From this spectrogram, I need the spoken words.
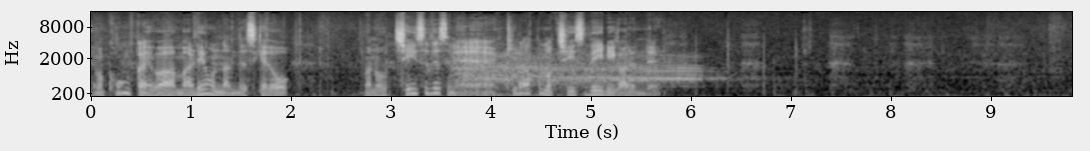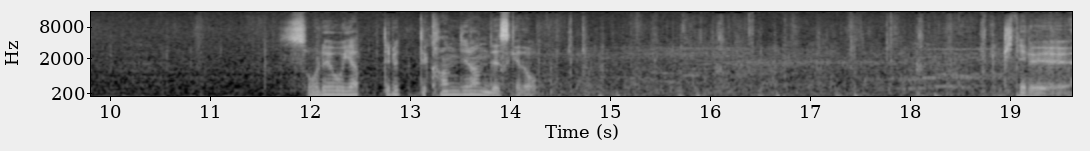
でも今回は、まあ、レオンなんですけど、あの、チェイスですね。キラーとのチェイスデイリーがあるんで。それをやってるって感じなんですけど。来てる。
